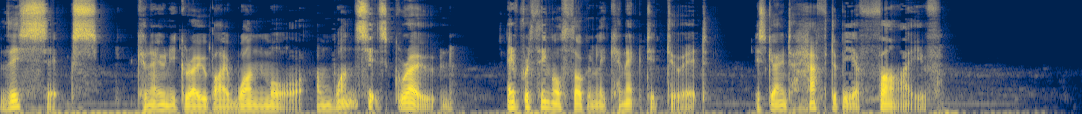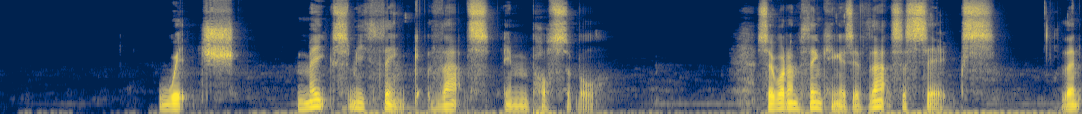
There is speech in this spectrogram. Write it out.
This 6 can only grow by one more, and once it's grown, everything orthogonally connected to it is going to have to be a 5. Which makes me think that's impossible. So what I'm thinking is if that's a 6, then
